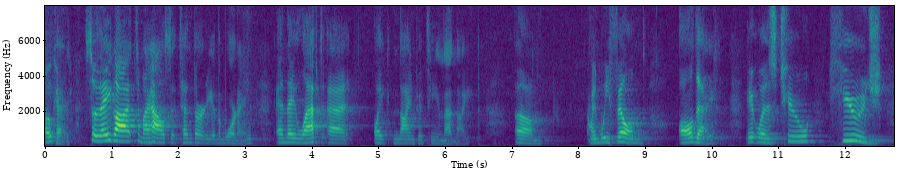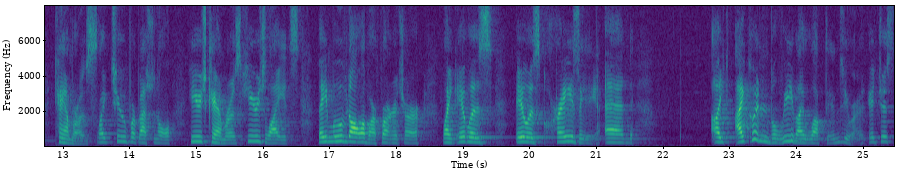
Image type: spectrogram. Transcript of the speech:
Okay. So they got to my house at 10:30 in the morning, and they left at like 9:15 that night. Um, and we filmed all day. It was two huge cameras, like two professional huge cameras, huge lights. They moved all of our furniture. Like it was, it was crazy, and like I couldn't believe I lucked into it. It just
